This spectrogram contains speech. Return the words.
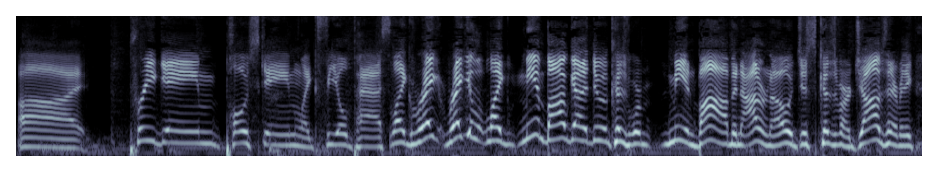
Uh, pre-game, post-game, like field pass, like reg- regular. Like me and Bob got to do it because we're me and Bob, and I don't know, just because of our jobs and everything.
